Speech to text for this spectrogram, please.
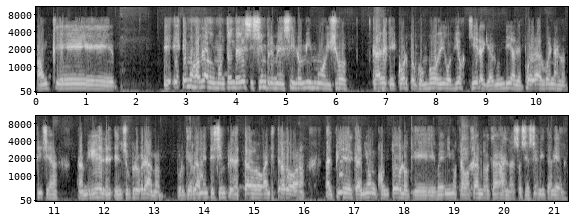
aunque eh, eh, hemos hablado un montón de veces y siempre me decís lo mismo y yo cada vez que corto con vos digo, Dios quiera que algún día le pueda dar buenas noticias a Miguel en, su programa, porque realmente siempre ha estado, han estado al pie del cañón con todo lo que venimos trabajando acá en la Asociación Italiana.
